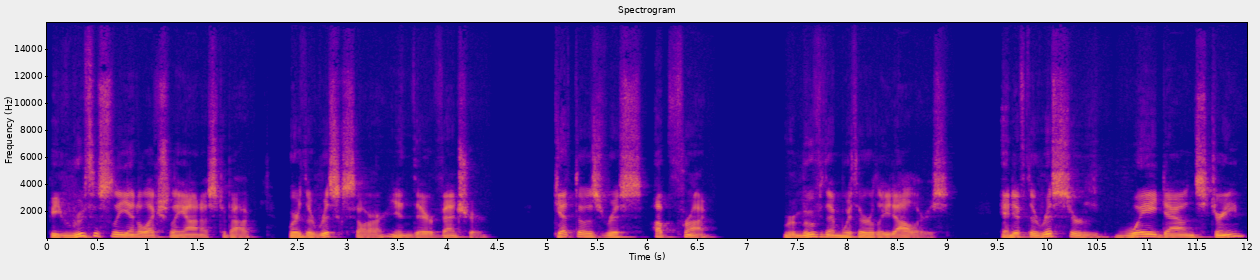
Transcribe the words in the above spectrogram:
be ruthlessly intellectually honest about where the risks are in their venture, get those risks up front, remove them with early dollars. And if the risks are way downstream,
